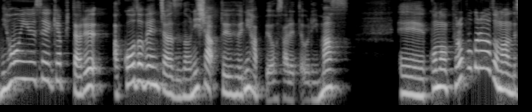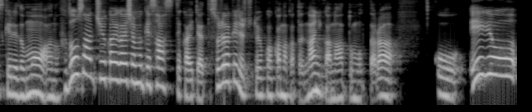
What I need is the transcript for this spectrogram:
日本郵政キャピタル、アコードベンチャーズの2社というふうに発表されております。えーこのプロポクラウドなんですけれども、あの、不動産仲介会社向け SaaS って書いてあって、それだけじゃちょっとよくわかんなかったら何かなと思ったら、こう、営業、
